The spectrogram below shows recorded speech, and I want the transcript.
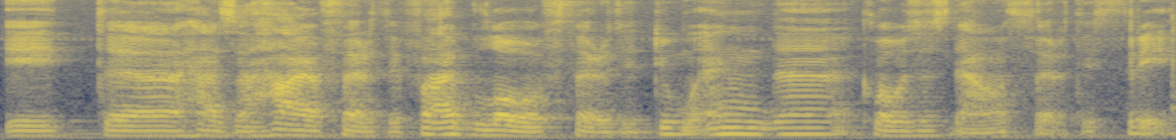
it uh, has a high of 35, low of 32 and uh, closes down 33.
